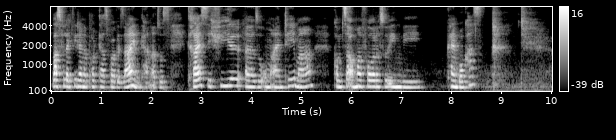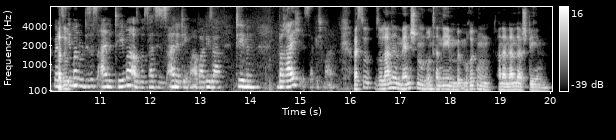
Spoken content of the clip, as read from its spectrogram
was vielleicht wieder eine Podcast-Folge sein kann. Also es kreist sich viel äh, so um ein Thema. Kommt es da auch mal vor, dass du irgendwie keinen Bock hast? Wenn also, es immer nur dieses eine Thema, also was heißt dieses eine Thema, aber dieser Themenbereich ist, sag ich mal. Weißt du, solange Menschen und Unternehmen mit dem Rücken aneinander stehen,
